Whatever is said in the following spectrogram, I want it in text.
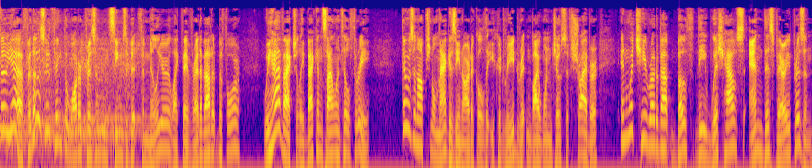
So, yeah, for those who think the water prison seems a bit familiar, like they've read about it before, we have actually, back in Silent Hill 3. There was an optional magazine article that you could read, written by one Joseph Schreiber, in which he wrote about both the Wish House and this very prison.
